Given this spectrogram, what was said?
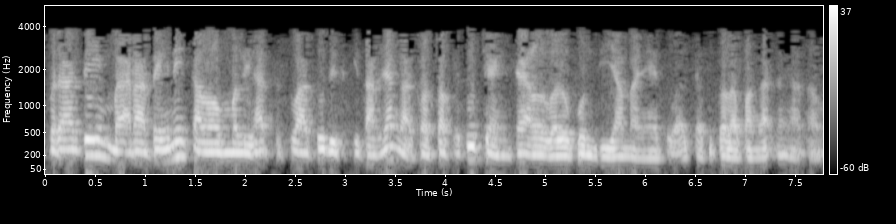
berarti Mbak Ratih ini kalau melihat sesuatu di sekitarnya nggak cocok itu jengkel walaupun diam hanya itu aja. Betul apa enggak saya nggak tahu.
